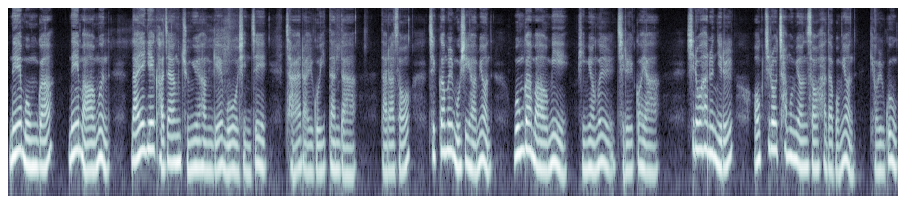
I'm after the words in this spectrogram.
내 몸과 내 마음은 나에게 가장 중요한 게 무엇인지 잘 알고 있단다. 따라서 직감을 무시하면 몸과 마음이 비명을 지를 거야. 싫어하는 일을 억지로 참으면서 하다 보면 결국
